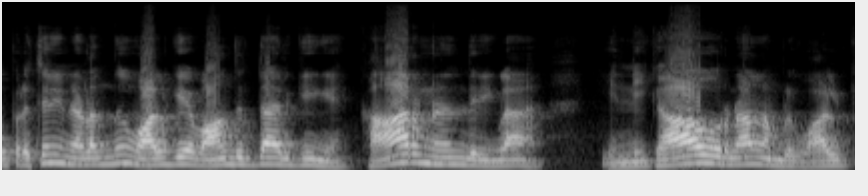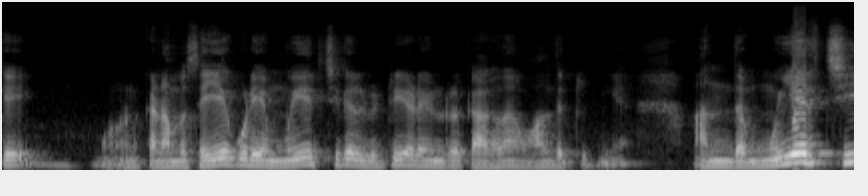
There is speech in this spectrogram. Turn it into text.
பிரச்சனை நடந்தும் வாழ்க்கையை வாழ்ந்துட்டு தான் இருக்கீங்க. காரணம் என்னன்னு தெரியுங்களா? என்றைக்காவது ஒரு நாள் நம்மளுக்கு வாழ்க்கை நம்ம செய்யக்கூடிய முயற்சிகள் வெற்றி அடைன்றதுக்காக தான் வாழ்ந்துட்டுருக்கீங்க. அந்த முயற்சி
